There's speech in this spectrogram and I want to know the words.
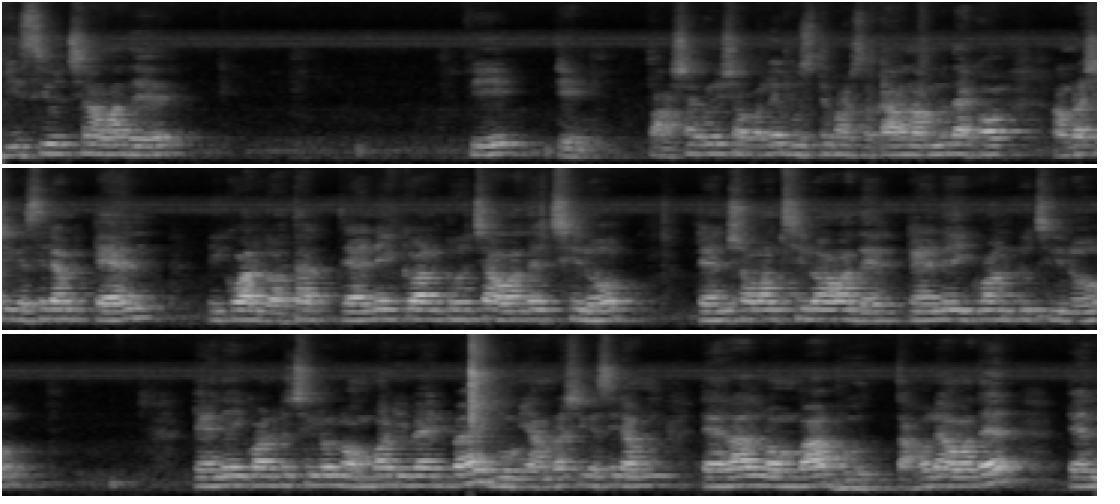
বিসি হচ্ছে আমাদের ফিফটিন তো আশা করি সকলে বুঝতে পারছ। কারণ আমরা দেখো, আমরা শিখেছিলাম টেন ইকুয়াল টু অর্থাৎ টেন ইকুয়াল টু হচ্ছে আমাদের ছিল টেন সমান ছিল আমাদের টেন ইকুয়াল টু ছিল টেন ইকুয়াল টু ছিল লম্বা ডিভাইড বাই ভূমি। আমরা শিখেছিলাম টেরা লম্বা ভূত। তাহলে আমাদের টেন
